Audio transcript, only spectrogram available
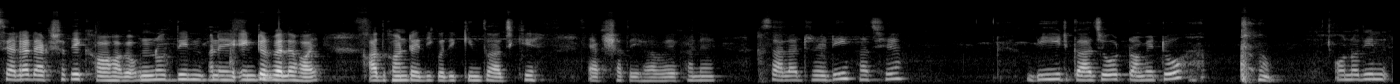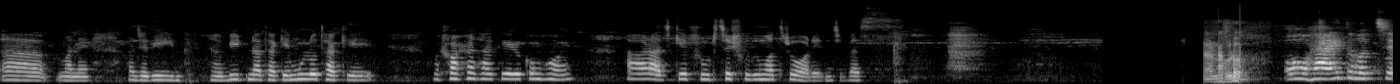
স্যালাড একসাথেই খাওয়া হবে। অন্য দিন মানে ইন্টারভেলে হয়, আধ ঘণ্টা এদিক ওদিক কিন্তু আজকে একসাথেই হবে। এখানে স্যালাড রেডি আছে, বিট, গাজর, টমেটো। অন্যদিন মানে যদি বিট না থাকে, মূলো থাকে শশা থাকে, এরকম হয়। আর আজকে ফ্রুটসে শুধুমাত্র অরেঞ্জ ব্যাস। রান্না হলো ও হ্যাঁ এই তো হচ্ছে।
